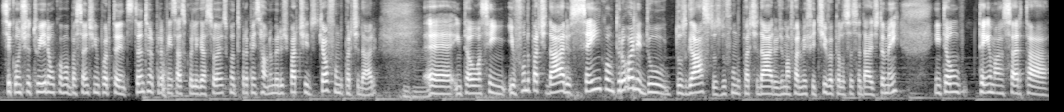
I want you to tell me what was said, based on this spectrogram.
se constituíram como bastante importantes, tanto para pensar as coligações quanto para pensar o número de partidos, que é o fundo partidário. Uhum. É, então, assim, e o fundo partidário sem controle do, dos gastos do fundo partidário de uma forma efetiva pela sociedade também. Então, tem uma certa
